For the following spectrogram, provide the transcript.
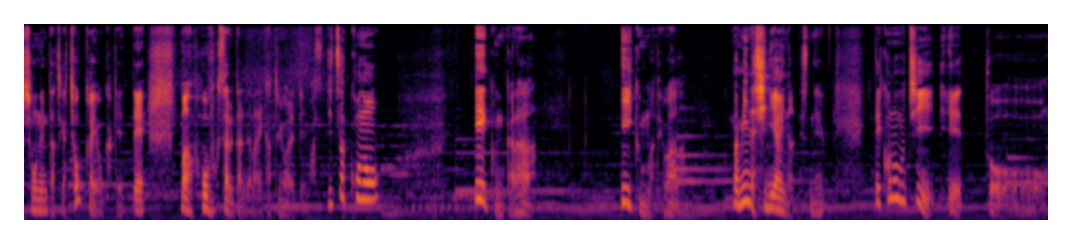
少年たちがちょっかいをかけて、まあ、報復されたんじゃないかと言われています。実はこの A 君から E 君までは、まあ、みんな知り合いなんですね。でこのうち、えー、と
